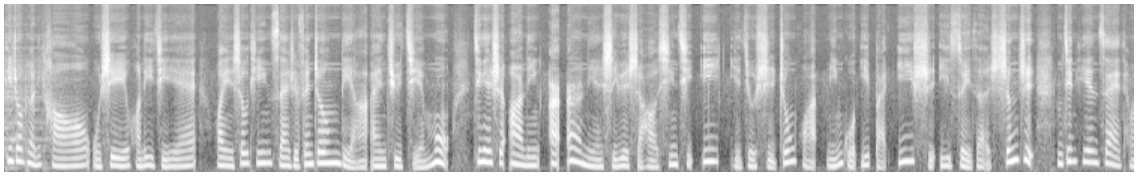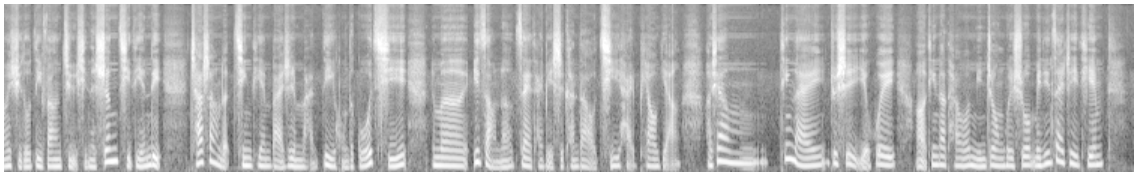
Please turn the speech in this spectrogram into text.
听众朋友你好，我是黄丽杰。欢迎收听三十分钟两岸 ING 节目。今天是二零二二年十月十号，星期一，也就是中华民国一百一十一岁的生日。那么今天在台湾许多地方举行的升旗典礼，插上了青天白日满地红的国旗。那么一早呢，在台北市看到旗海飘扬，好像听来就是也会啊、呃，听到台湾民众会说，每天在这一天。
